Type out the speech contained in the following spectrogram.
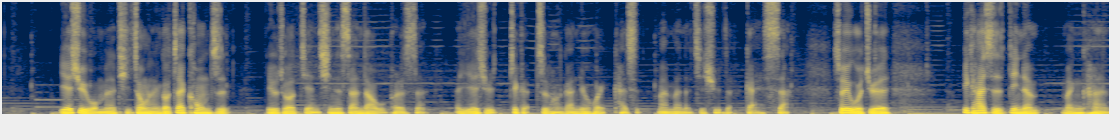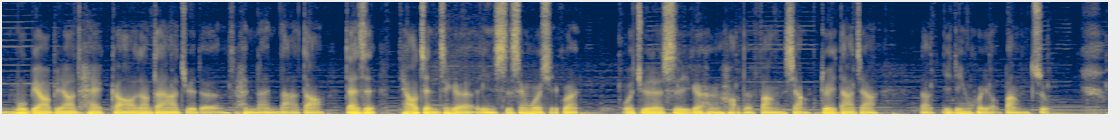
也许我们的体重能够再控制，比如说减轻三到五 percent，也许这个脂肪肝就会开始慢慢的继续的改善。所以我觉得一开始定的门槛目标不要太高，让大家觉得很难达到。但是调整这个饮食生活习惯，我觉得是一个很好的方向，对大家那一定会有帮助。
